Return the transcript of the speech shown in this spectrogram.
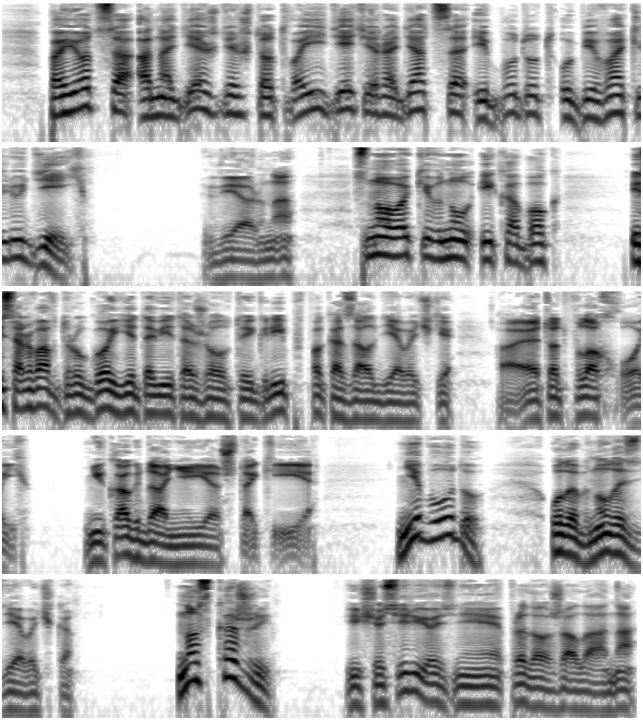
— поется о надежде, что твои дети родятся и будут убивать людей». «Верно», — снова кивнул Икабок и, сорвав другой ядовито-желтый гриб, показал девочке. «А этот плохой. Никогда не ешь такие». «Не буду», — улыбнулась девочка. «Но скажи, еще серьезнее продолжала она.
